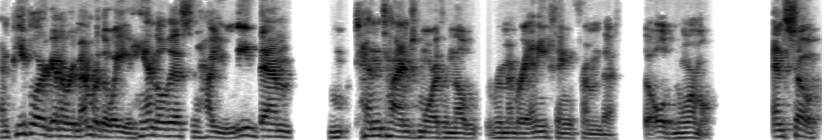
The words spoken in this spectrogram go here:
And people are going to remember the way you handle this and how you lead them 10 times more than they'll remember anything from the, the old normal. And so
